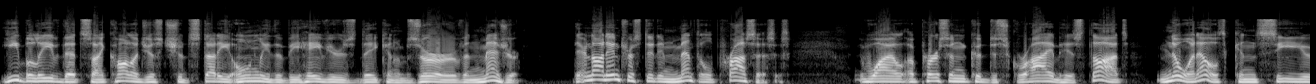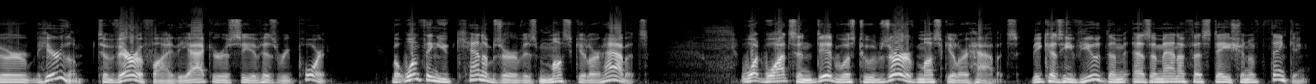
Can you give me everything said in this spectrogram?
he believed that psychologists should study only the behaviors they can observe and measure. They're not interested in mental processes. While a person could describe his thoughts, no one else can see or hear them to verify the accuracy of his report. But one thing you can observe is muscular habits. What Watson did was to observe muscular habits because he viewed them as a manifestation of thinking.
